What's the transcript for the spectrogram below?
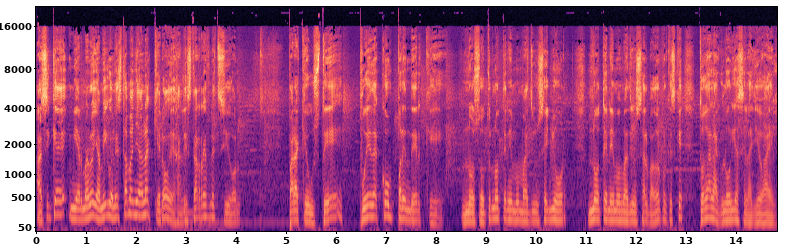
Así que mi hermano y amigo, en esta mañana quiero dejarle esta reflexión para que usted pueda comprender que nosotros no tenemos más de un Señor, no tenemos más de un Salvador, porque es que toda la gloria se la lleva a Él.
